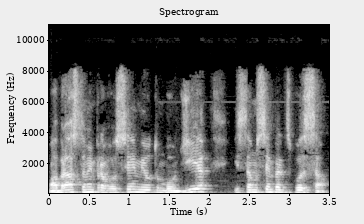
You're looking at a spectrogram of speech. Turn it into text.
Um abraço também para você, Milton. Bom dia. Estamos sempre à disposição.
